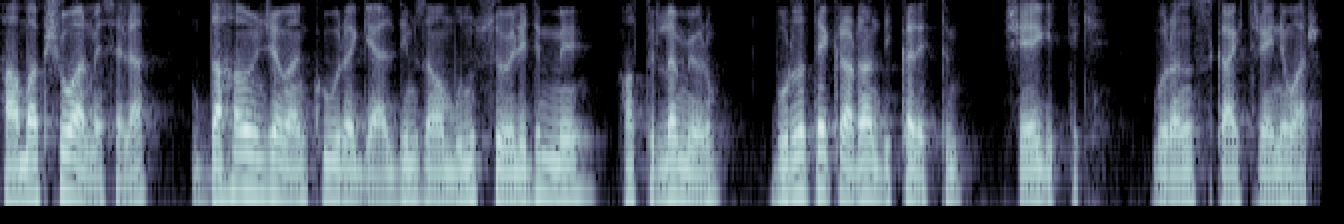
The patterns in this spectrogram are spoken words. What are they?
Ha bak şu var mesela. Daha önce Vancouver'a geldiğim zaman bunu söyledim mi hatırlamıyorum. Burada tekrardan dikkat ettim. Şeye gittik. Buranın Sky treni var.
